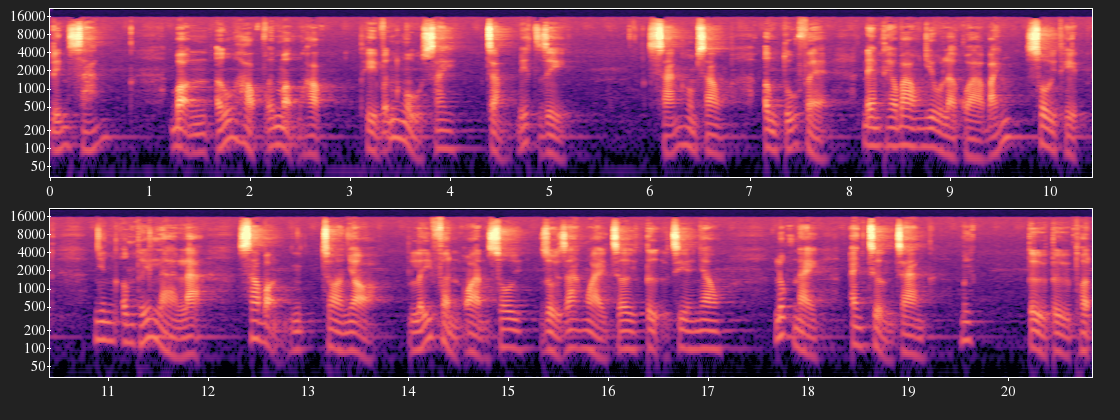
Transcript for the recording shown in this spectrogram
đến sáng. Bọn ấu học với mộng học thì vẫn ngủ say, chẳng biết gì. Sáng hôm sau, ông Tú về đem theo bao nhiêu là quả bánh, xôi thịt, nhưng ông thấy là lạ, sao bọn trò nhỏ lấy phần oản xôi rồi ra ngoài chơi tự chia nhau. Lúc này, anh trưởng chàng mới từ từ thuật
